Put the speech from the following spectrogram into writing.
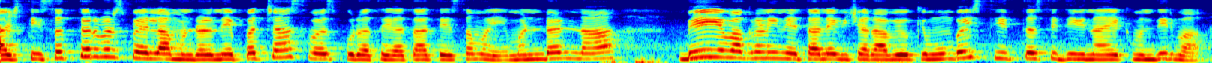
આજથી સત્તર વર્ષ પહેલા મંડળને પચાસ વર્ષ પૂરા થયા હતા તે સમયે મંડળના બે એવા અગ્રણી નેતાને વિચાર આવ્યો કે મુંબઈ સ્થિત સિદ્ધિવિનાયક મંદિરમાં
